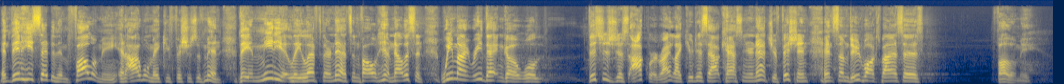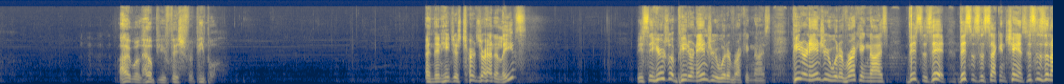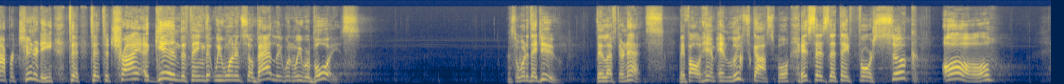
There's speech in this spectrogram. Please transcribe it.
And then he said to them, Follow me, and I will make you fishers of men. They immediately left their nets and followed him. Now, listen, we might read that and go, Well, this is just awkward, right? Like you're just out casting your nets, you're fishing, and some dude walks by and says, Follow me. I will help you fish for people. And then he just turns around and leaves? You see, here's what Peter and Andrew would have recognized. Peter and Andrew would have recognized this is it. This is a second chance. This is an opportunity to, to, to try again the thing that we wanted so badly when we were boys. And so, what did they do? They left their nets, they followed him. In Luke's gospel, it says that they forsook all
